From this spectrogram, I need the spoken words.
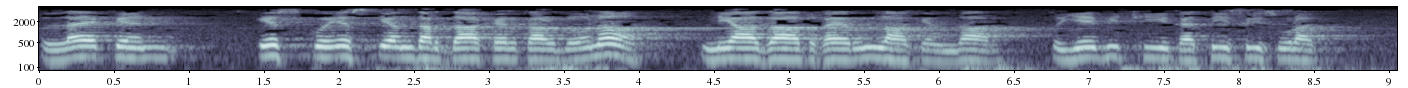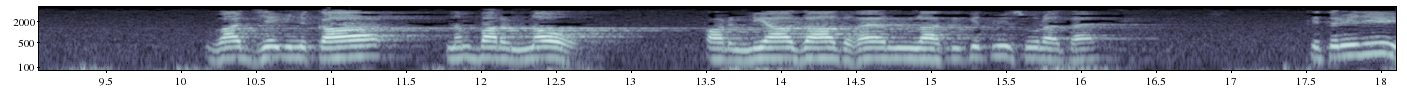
لیکن اس کو اس کے اندر داخل کر دو نا، نیازات غیر اللہ کے اندر۔ تو یہ بھی ٹھیک ہے، تیسری صورت۔ وجہ انکار نمبر نو۔ اور نیازات غیر اللہ کی کتنی صورت ہے؟ کتنی جی؟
